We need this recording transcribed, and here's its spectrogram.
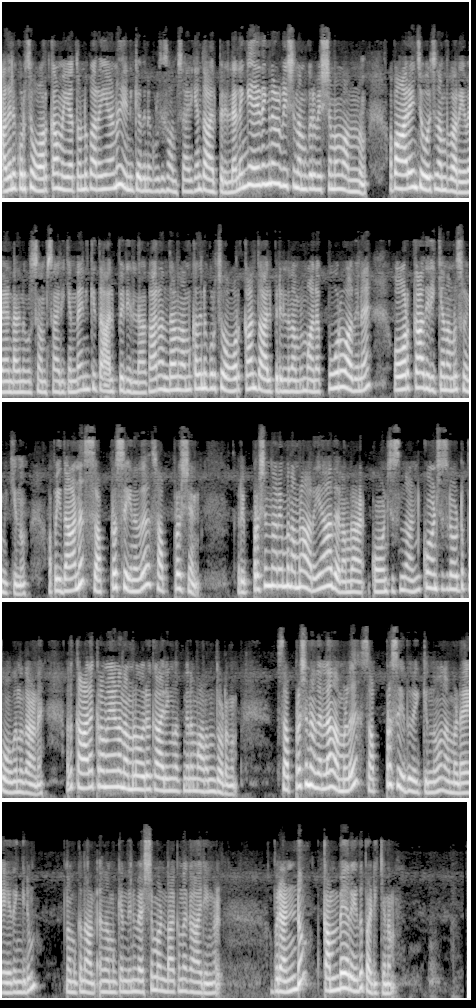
അതിനെക്കുറിച്ച് ഓർക്കാൻ വയ്യാത്തതുകൊണ്ട് പറയാണ്. എനിക്കതിനെക്കുറിച്ച് സംസാരിക്കാൻ താല്പര്യമില്ല. അല്ലെങ്കിൽ ഏതെങ്കിലും ഒരു വിഷയം നമുക്കൊരു വിഷമം വന്നു. അപ്പോൾ ആരെയും ചോദിച്ച് നമുക്ക് പറയാം വേണ്ട അതിനെക്കുറിച്ച് സംസാരിക്കേണ്ട. എനിക്ക് താല്പര്യമില്ല. കാരണം എന്താണ്? നമുക്കതിനെക്കുറിച്ച് ഓർക്കാൻ താല്പര്യമില്ല. നമ്മൾ മനഃപൂർവം അതിനെ ഓർക്കാതിരിക്കാൻ നമ്മൾ ശ്രമിക്കുന്നു. അപ്പോൾ ഇതാണ് സപ്രസ് ചെയ്യുന്നത്. സപ്രഷൻ റിപ്രഷൻ എന്ന് പറയുമ്പോൾ നമ്മൾ അറിയാതെ നമ്മൾ കോൺഷ്യസ് നിന്ന് അൺകോൺഷ്യസിലോട്ട് പോകുന്നതാണ്. അത് കാലക്രമേണ നമ്മൾ ഓരോ കാര്യങ്ങളൊക്കെ ഇങ്ങനെ മറന്നു തുടങ്ങും. സപ്രഷൻ അതല്ല നമ്മൾ സപ്രസ് ചെയ്ത് വെക്കുന്നു നമ്മുടെ ഏതെങ്കിലും നമുക്ക് നമുക്ക് എന്തെങ്കിലും വിഷമം ഉണ്ടാക്കുന്ന കാര്യങ്ങൾ. അപ്പോൾ രണ്ടും കമ്പയർ ചെയ്ത് പഠിക്കണം.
